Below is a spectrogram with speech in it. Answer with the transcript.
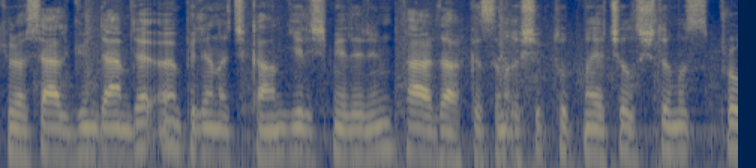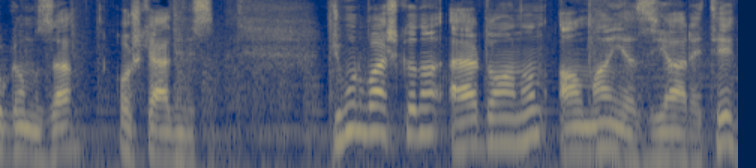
Küresel gündemde ön plana çıkan gelişmelerin perde arkasına ışık tutmaya çalıştığımız programımıza hoş geldiniz. Cumhurbaşkanı Erdoğan'ın Almanya ziyareti,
